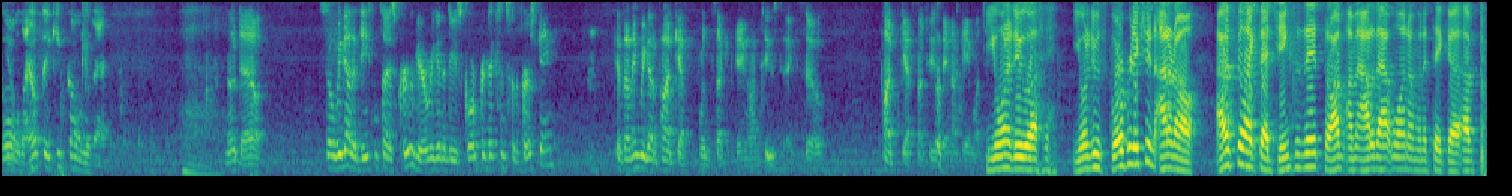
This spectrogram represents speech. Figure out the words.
Gold. I hope they keep going with that. No doubt. So we got a decent sized crew here. Are we going to do score predictions for the first game? Because I think we got a podcast before the second game on Tuesday. So podcast on Tuesday, not game on Tuesday. You want to do? Uh, you want to do a score prediction? I don't know. I always feel like that jinxes it, so I'm, I'm out of that one. I'm gonna take a. I'm,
